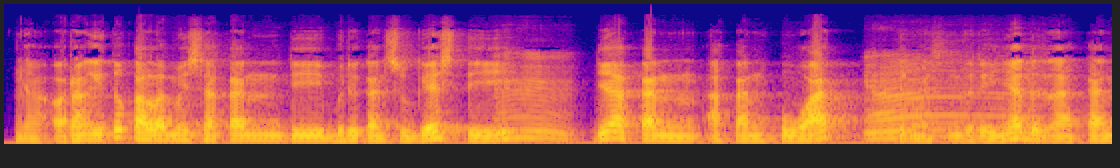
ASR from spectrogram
Nah, orang itu kalau misalkan diberikan sugesti, Hmm. dia akan akan kuat dengan sendirinya dan akan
